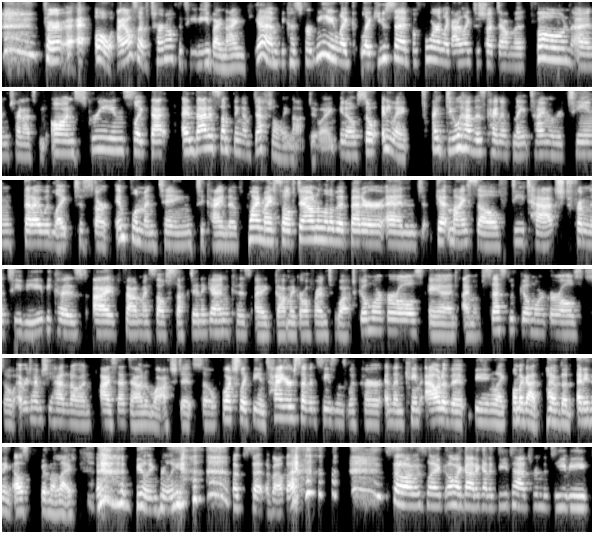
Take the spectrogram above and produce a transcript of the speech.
turn oh i also have turn off the tv by 9 p.m because for me like like you said before like i like to shut down the phone and try not to be on screens like that. And that is something i'm definitely not doing you know? So anyway i do have this kind of nighttime routine that i would like to start implementing to kind of wind myself down a little bit better and get myself detached from the tv because i found myself sucked in again because i got my girlfriend to watch gilmore girls and i'm obsessed with gilmore girls. So every time she had it on i sat down and watched it. So watched like the entire seven seasons with her and then came out of it being like oh my god i haven't done anything else with my life. Feeling really upset about that. so I was like, oh my God, I got to detach from the TV.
